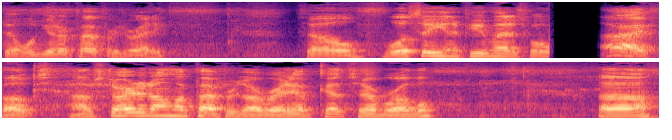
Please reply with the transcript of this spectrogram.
Then we'll get our peppers ready. So we'll see you in a few minutes. All right, folks. I've started on my peppers already. I've cut several of them. Uh,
